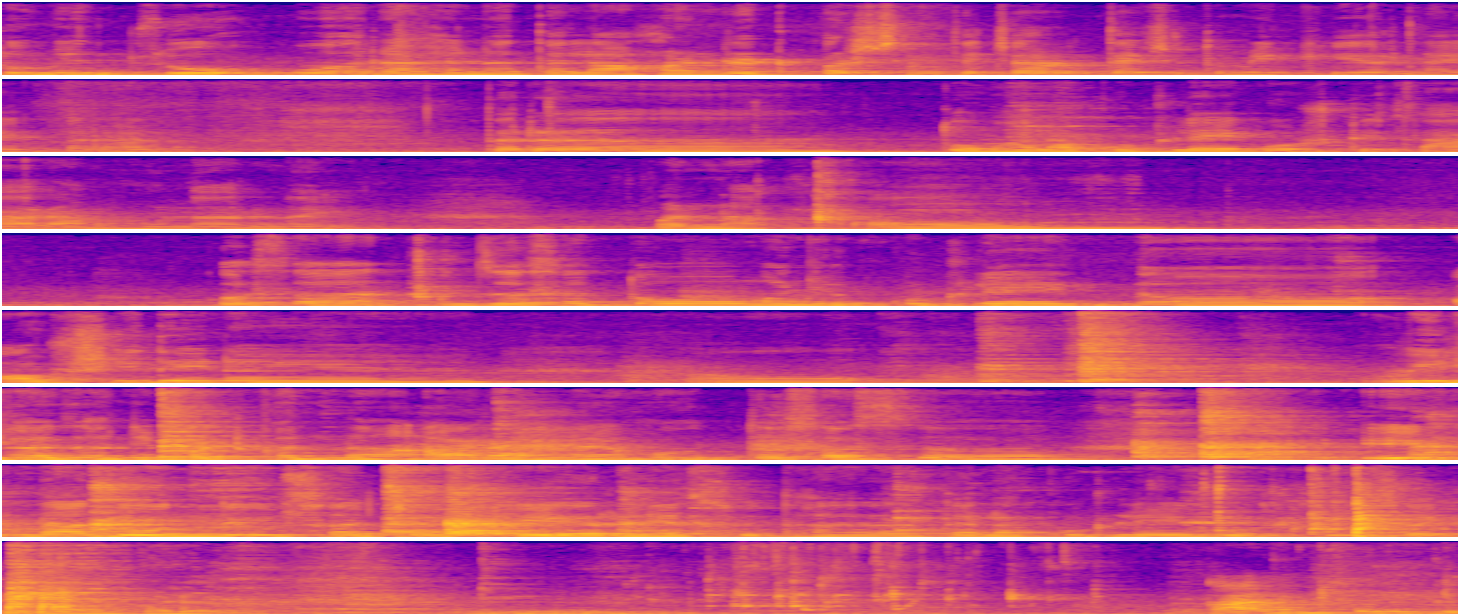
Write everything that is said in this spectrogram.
तुम्ही जोवर आहे ना त्याला हंड्रेड पर्सेंट त्याच्यावर त्याची तुम्ही केअर नाही कराल. तर तुम्हाला कुठल्याही गोष्टीचा आराम होणार नाही. पण कसं जसं तो म्हणजे कुठले औषधेने नाही विलाजाने पटकन आराम नाही होत तसाच एक ना दोन दिवसाच्या केअरने सुद्धा त्याला कुठल्याही गोष्टीचं हे नाही पडत. कायमस्वरूपी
